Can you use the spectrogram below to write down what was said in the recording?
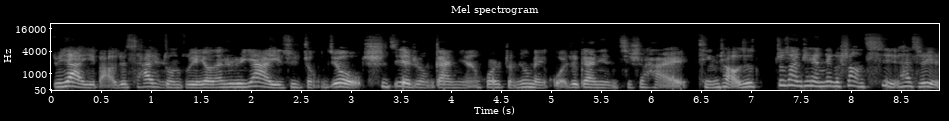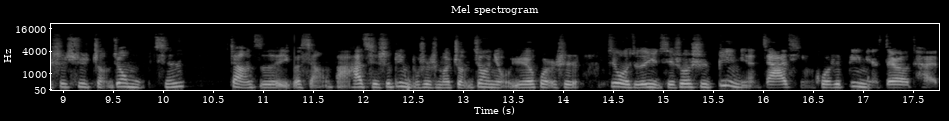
就亚裔吧。我觉得其他种族也有，但是是亚裔去拯救世界这种概念或者拯救美国这概念其实还挺少。就就算之前那个上汽，他其实也是去拯救母亲这样子的一个想法，他其实并不是什么拯救纽约或者是。就我觉得与其说是避免家庭或者是避免 stereotype。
